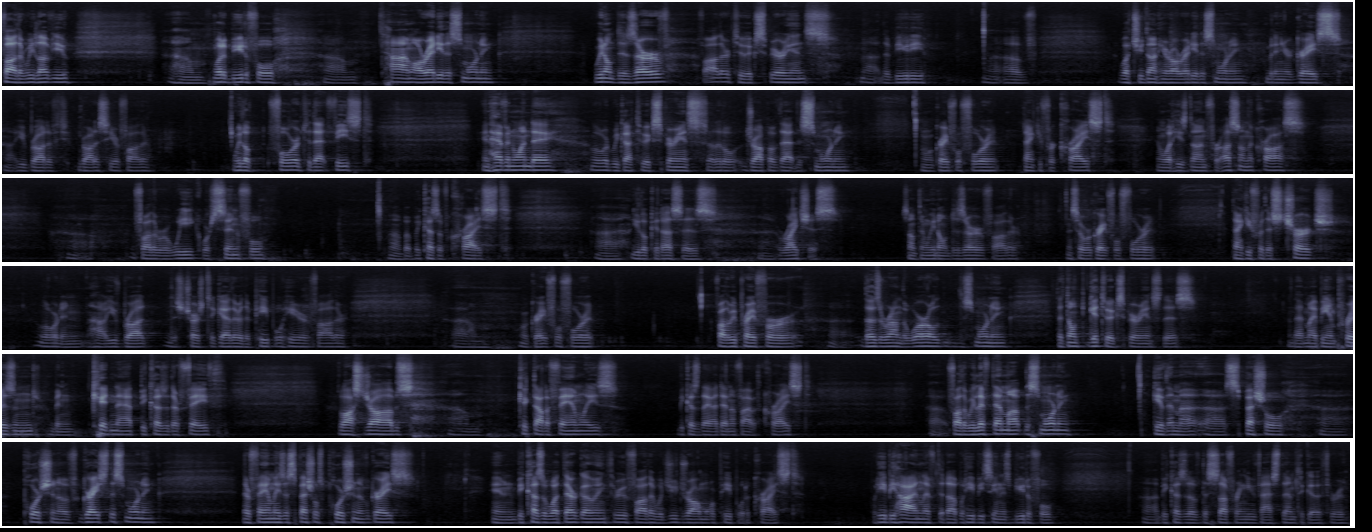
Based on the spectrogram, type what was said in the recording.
Father, we love you. Um, what a beautiful um, time already this morning. We don't deserve, Father, to experience uh, the beauty uh, of what you've done here already this morning, but in your grace, uh, you brought brought us here, Father. We look forward to that feast in heaven one day. Lord, we got to experience a little drop of that this morning, and we're grateful for it. Thank you for Christ and what he's done for us on the cross. Uh, Father, we're weak, we're sinful, uh, but because of Christ, uh, you look at us as uh, righteous, something we don't deserve, Father. And so we're grateful for it. Thank you for this church, Lord, and how you've brought this church together, the people here, Father. Um, we're grateful for it. Father, we pray for uh, those around the world this morning that don't get to experience this, that might be imprisoned, been kidnapped because of their faith, lost jobs, um, kicked out of families because they identify with Christ. Uh, Father, we lift them up this morning, give them a, a special uh, portion of grace this morning their families a special portion of grace. And because of what they're going through, Father, would you draw more people to Christ? Would He be high and lifted up? Would He be seen as beautiful uh, because of the suffering you've asked them to go through?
